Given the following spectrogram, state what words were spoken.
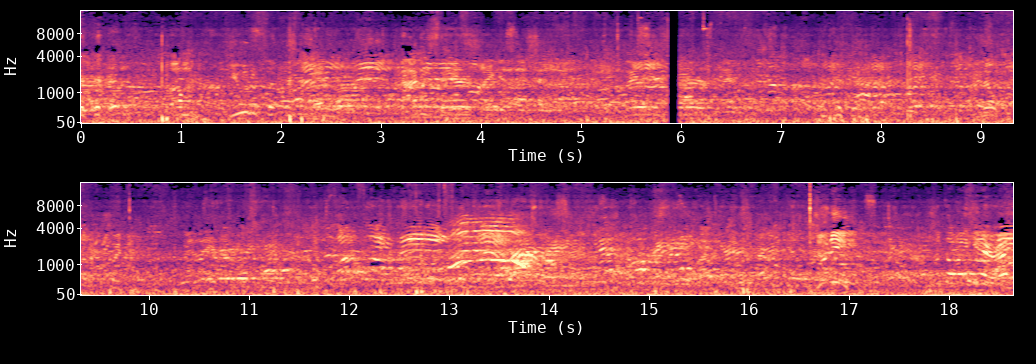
Judy, look over here, right?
